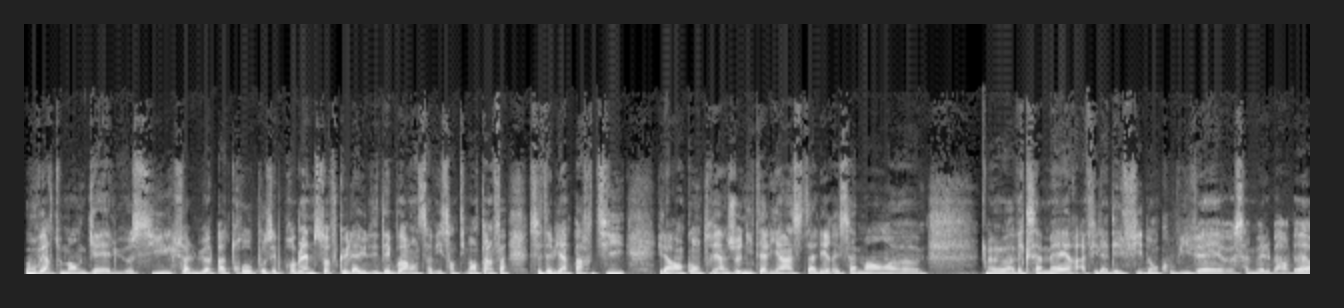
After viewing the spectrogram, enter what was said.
ouvertement gay lui aussi, ça ne lui a pas trop posé de problème, sauf qu'il a eu des déboires dans sa vie sentimentale. Enfin, c'était bien parti. Il a rencontré un jeune Italien installé récemment euh, euh, avec sa mère à Philadelphie, donc où vivait euh, Samuel Barber.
